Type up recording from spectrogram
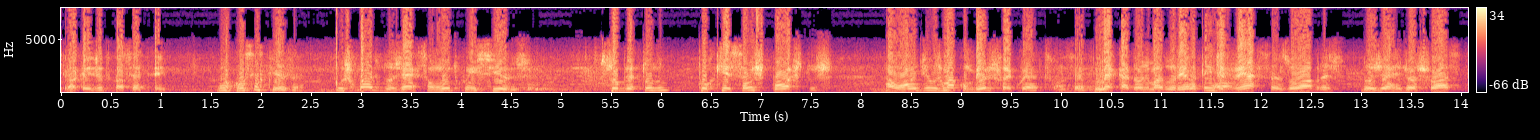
Eu acredito que eu acertei. Não, com certeza. Os quadros do Jack são muito conhecidos, sobretudo porque são expostos aonde os macumbeiros frequentam. O Mercadão de Madureira tem diversas obras do Gerry de Oxóssi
